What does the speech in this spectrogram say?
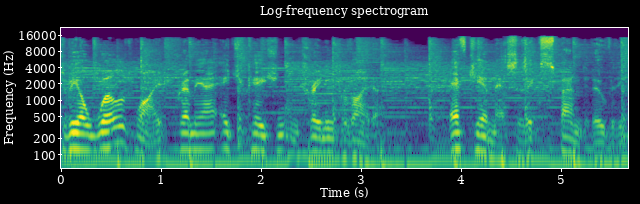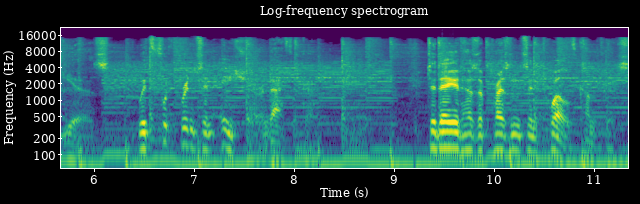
to be a worldwide premier education and training provider, FTMS has expanded over the years with footprints in Asia and Africa. Today it has a presence in 12 countries.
